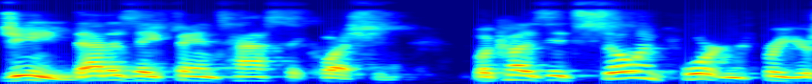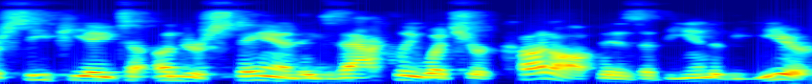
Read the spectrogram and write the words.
Gene, that is a fantastic question because it's so important for your CPA to understand exactly what your cutoff is at the end of the year.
